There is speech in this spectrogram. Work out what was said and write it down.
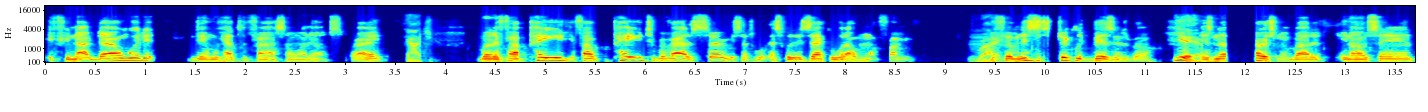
If you're not down with it, then we have to find someone else, right? Gotcha. But if I paid, if I paid to provide a service, that's what that's what exactly what I want from you. Mm-hmm. Right. You feel me? This is strictly business, bro. Yeah. There's nothing personal about it. You know what I'm saying?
